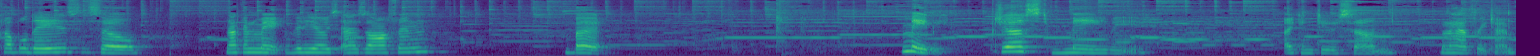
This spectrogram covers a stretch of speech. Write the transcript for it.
couple days, so not going to make videos as often, but maybe, just maybe, I can do some when I have free time.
